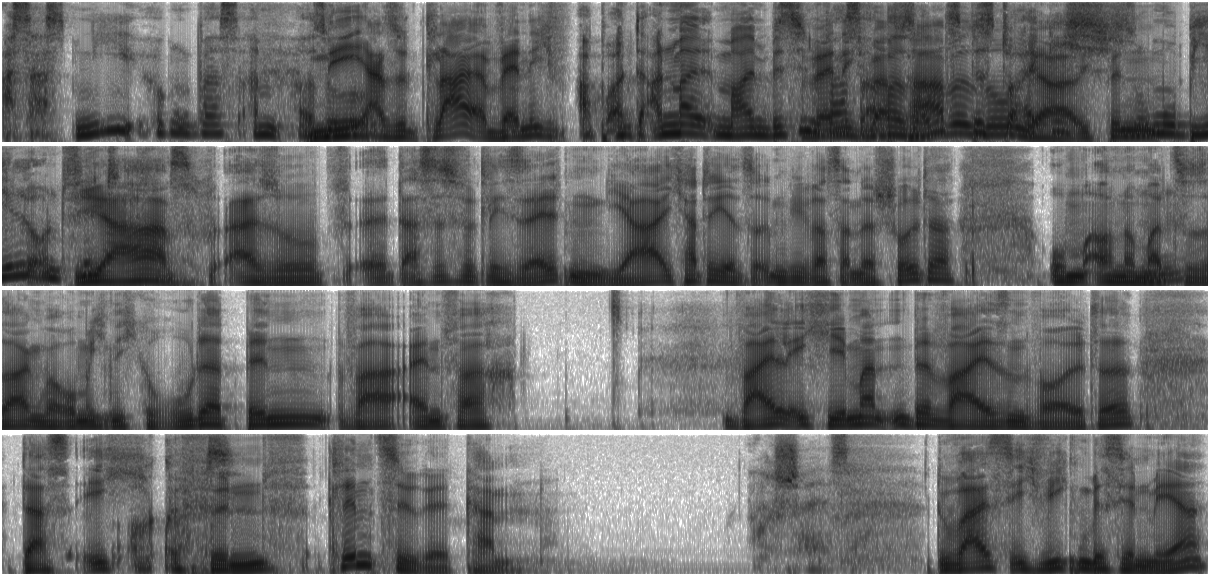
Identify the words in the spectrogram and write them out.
Ach, hast nie irgendwas an? Also nee, also klar, wenn ich ab und an mal, mal ein bisschen wenn was, ich aber was sonst habe, bist so, du eigentlich ja, ich bin, so mobil und fit. Ja, also äh, das ist wirklich selten. Ja, ich hatte jetzt irgendwie was an der Schulter, um auch nochmal mhm. zu sagen, warum ich nicht gerudert bin, war einfach, weil ich jemanden beweisen wollte, dass ich Oh fünf Klimmzüge kann. Ach scheiße. Du weißt, ich wiege ein bisschen mehr.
